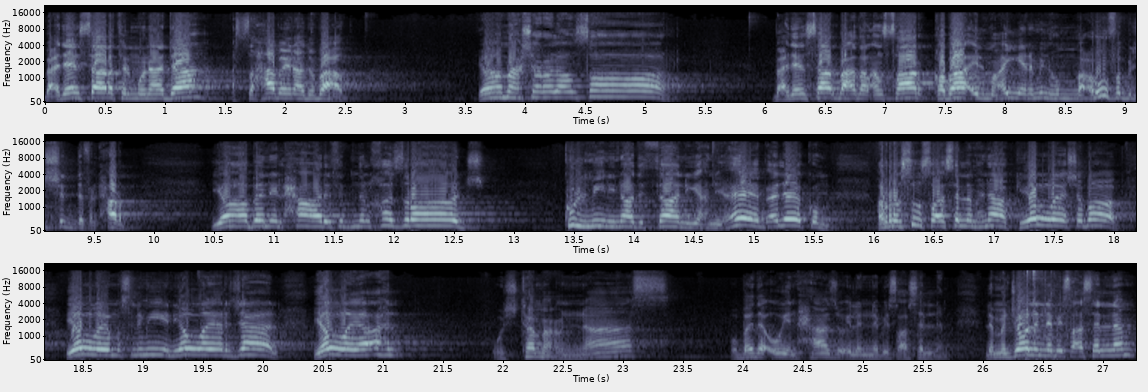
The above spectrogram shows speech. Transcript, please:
بعدين صارت المناداة الصحابة ينادوا بعض. يا معشر الأنصار. بعدين صار بعض الأنصار قبائل معينة منهم معروفة بالشدة في الحرب. يا بني الحارث بن الخزرج. كل مين ينادي الثاني؟ يعني عيب عليكم. الرسول صلى الله عليه وسلم هناك. يلا يا شباب. يلا يا مسلمين. يلا يا رجال. يلا يا أهل. واجتمعوا الناس وبدأوا ينحازوا إلى النبي صلى الله عليه وسلم. لما جو للنبي صلى الله عليه وسلم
